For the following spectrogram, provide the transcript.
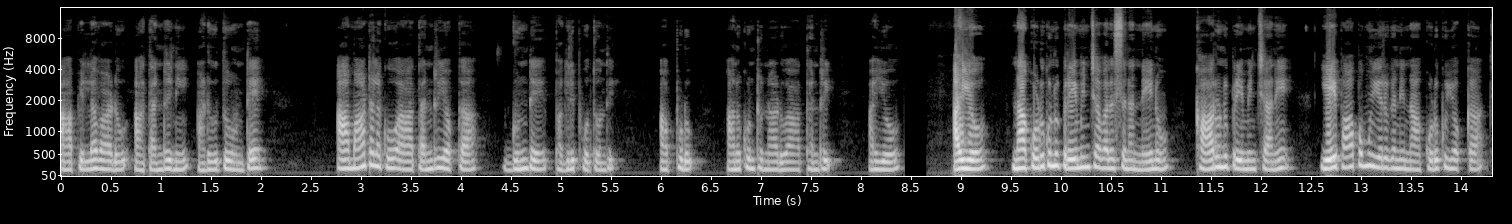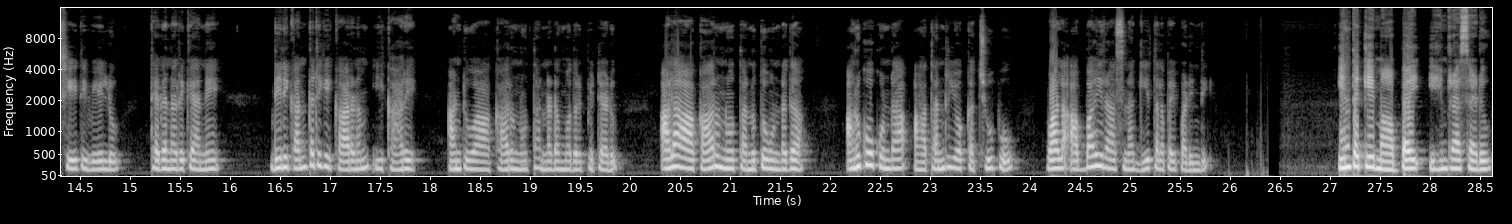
ఆ పిల్లవాడు ఆ తండ్రిని అడుగుతూ ఉంటే ఆ మాటలకు ఆ తండ్రి యొక్క గుండె పగిలిపోతుంది. అప్పుడు అనుకుంటున్నాడు ఆ తండ్రి అయ్యో అయ్యో నా కొడుకును ప్రేమించవలసిన నేను కారును ప్రేమించానే ఏ పాపము ఎరుగని నా కొడుకు యొక్క చేతి వేళ్ళు తెగ నరికానే దీనికంతటికి కారణం ఈ కారే. అంటూ ఆ కారును తన్నడం మొదలుపెట్టాడు. అలా ఆ కారును తన్నుతూ ఉండగా అనుకోకుండా ఆ తండ్రి యొక్క చూపు వాళ్ళ అబ్బాయి రాసిన గీతలపై పడింది. ఇంతకీ మా అబ్బాయి ఏం రాశాడు?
